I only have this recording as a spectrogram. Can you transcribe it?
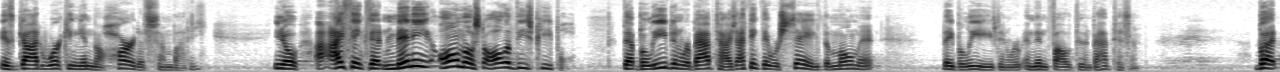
is God working in the heart of somebody. You know, I think that many, almost all of these people that believed and were baptized, I think they were saved the moment they believed and, were, and then followed through in baptism. But,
